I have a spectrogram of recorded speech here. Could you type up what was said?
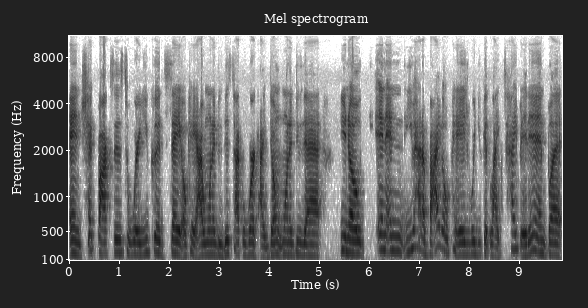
and check boxes to where you could say, okay, I want to do this type of work. I don't want to do that. You know, and and you had a bio page where you could like type it in but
